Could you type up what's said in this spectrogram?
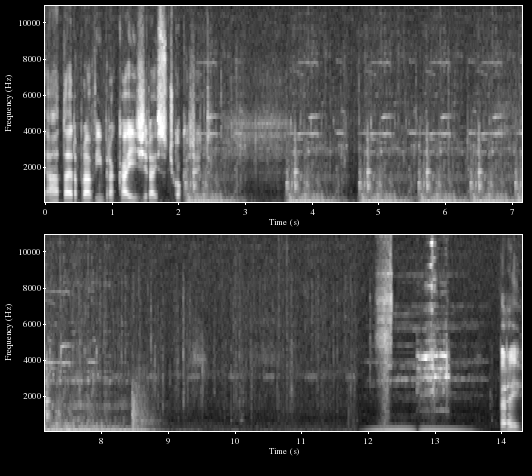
Ah, tá, era pra vir pra cá e girar isso de qualquer jeito. Pera aí.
